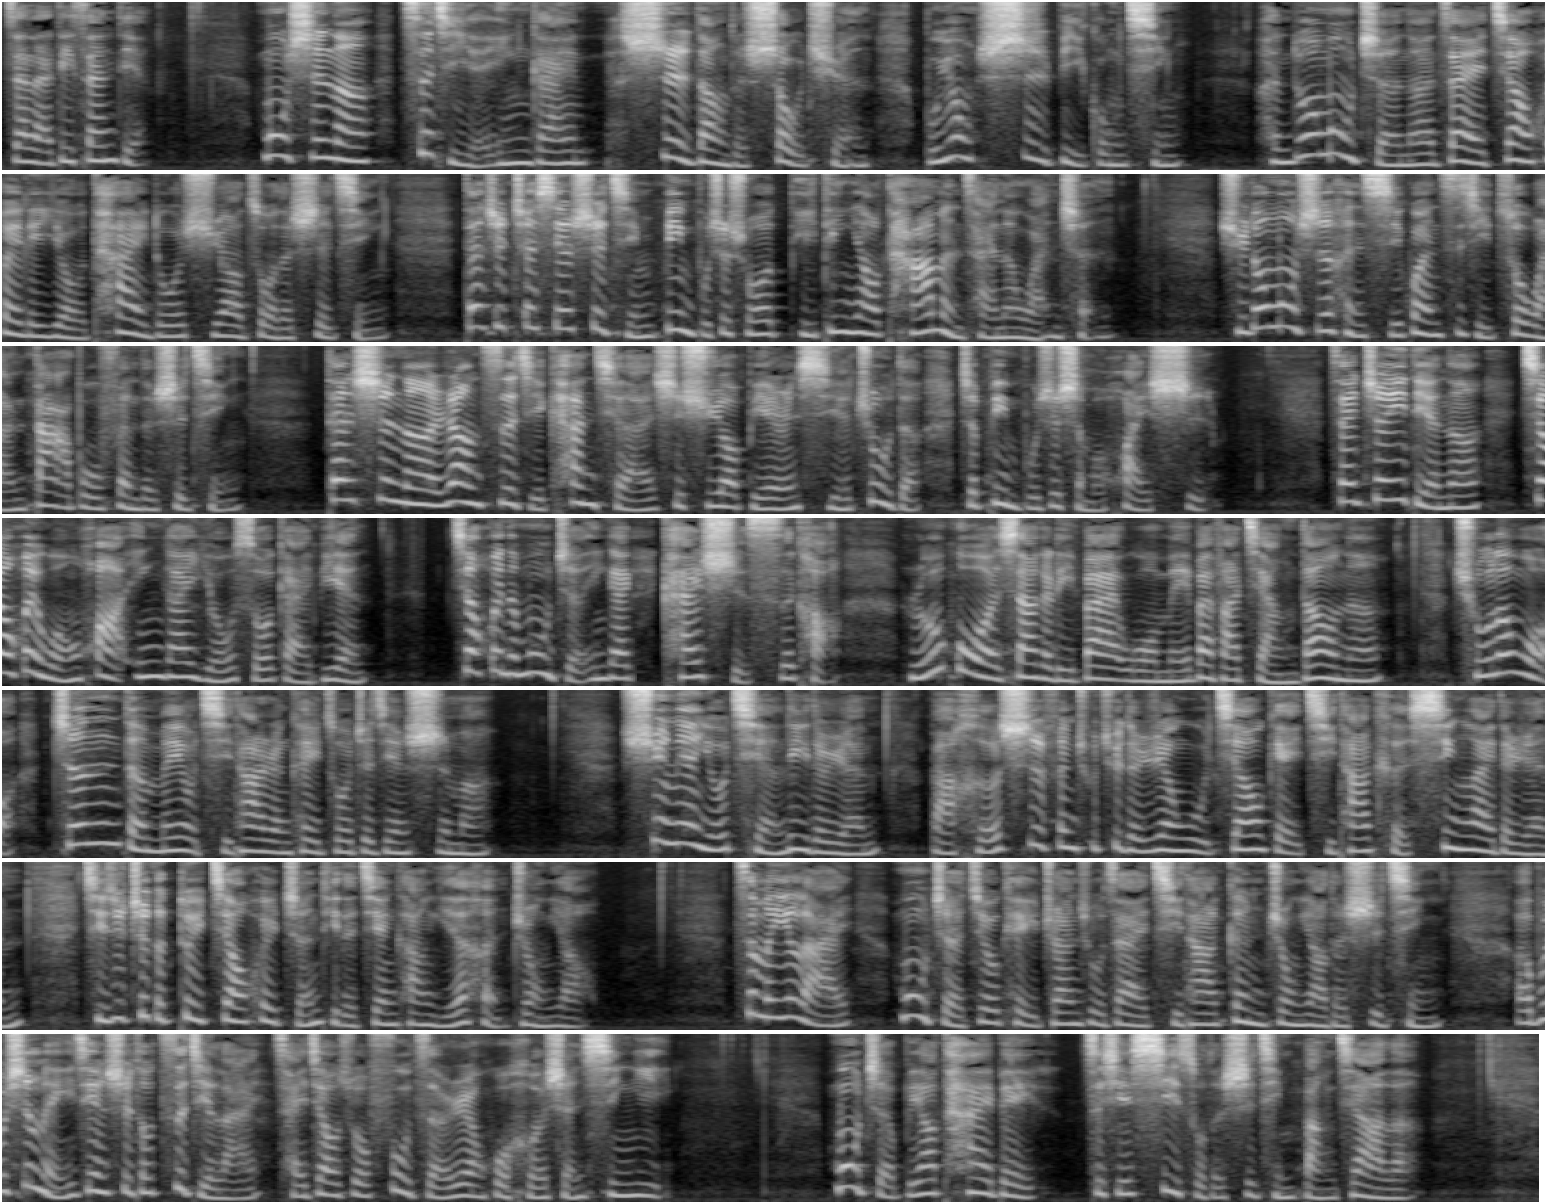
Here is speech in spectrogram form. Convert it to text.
再来第三点，牧师呢自己也应该适当的授权，不用事必躬亲。很多牧者呢在教会里有太多需要做的事情，但是这些事情并不是说一定要他们才能完成。许多牧师很习惯自己做完大部分的事情。但是呢，让自己看起来是需要别人协助的，这并不是什么坏事。在这一点呢，教会文化应该有所改变。教会的牧者应该开始思考：如果下个礼拜我没办法讲到呢？除了我，真的没有其他人可以做这件事吗？训练有潜力的人。把合适分出去的任务交给其他可信赖的人，其实这个对教会整体的健康也很重要。这么一来，牧者就可以专注在其他更重要的事情，而不是每一件事都自己来，才叫做负责任或合神心意。牧者不要太被这些细琐的事情绑架了。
